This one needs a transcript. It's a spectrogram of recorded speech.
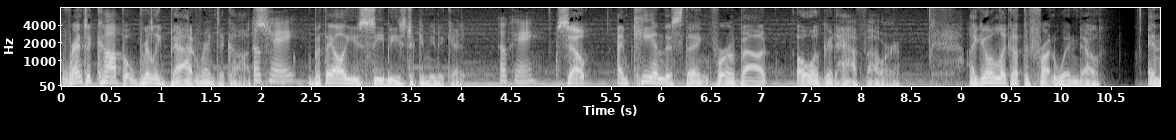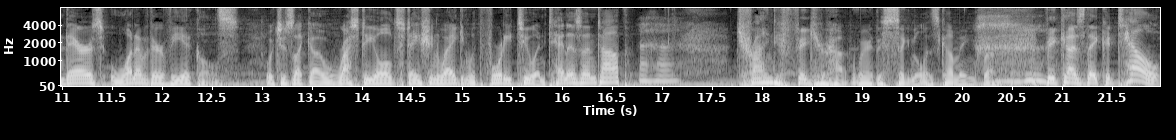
rent a cop but really bad rent a cops Okay. but they all use cbs to communicate Okay. so I'm keying this thing for about, oh, a good half hour. I go and look out the front window, and there's one of their vehicles, which is like a rusty old station wagon with 42 antennas on top. Uh-huh. Trying to figure out where the signal is coming from. because they could tell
